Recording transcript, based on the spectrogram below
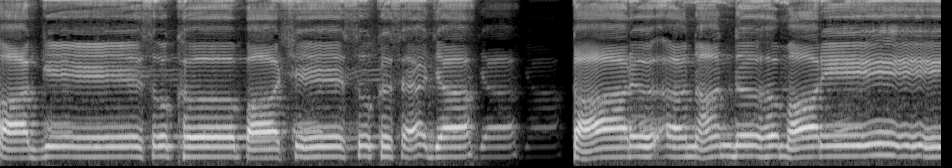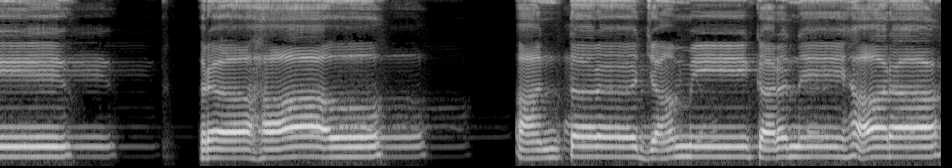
ਆਗੇ ਸੁਖ ਪਾਛੇ ਸੁਖ ਸਹਿਜਾ, ਤਾਰ ਆਨੰਦ ਹਮਾਰੇ। ਰਹਾਉ ਅੰਤਰ ਜਾਮੀ ਕਰਨੇ ਹਾਰਾ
